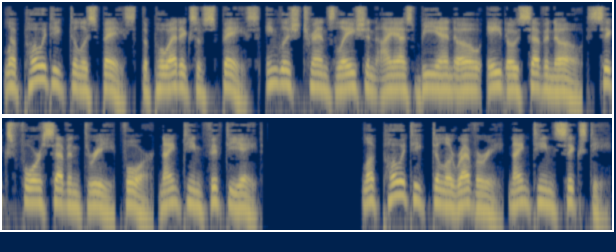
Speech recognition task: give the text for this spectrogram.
La poétique de l'espace The Poetics of Space English translation ISBN 0-8070-6473-4 1958 La poétique de la rêverie 1960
